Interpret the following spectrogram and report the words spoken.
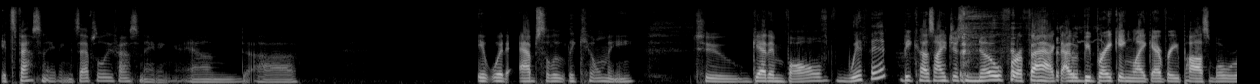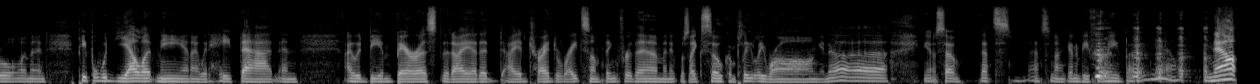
it's fascinating. It's absolutely fascinating. And uh, it would absolutely kill me to get involved with it because I just know for a fact I would be breaking like every possible rule and then people would yell at me and I would hate that and I would be embarrassed that I had a, I had tried to write something for them and it was like so completely wrong and uh you know so that's that's not going to be for me but you know now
